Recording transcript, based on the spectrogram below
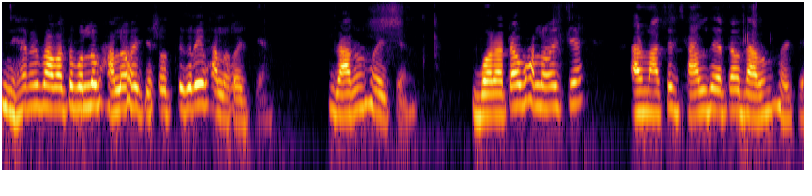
নিহারের বাবা তো বলল, ভালো হয়েছে, সত্যি করেই ভালো হয়েছে। দারুণ হয়েছে। বড়াটাও ভালো হয়েছে, আর মাছের ঝাল দেওয়াটাও দারুণ হয়েছে।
